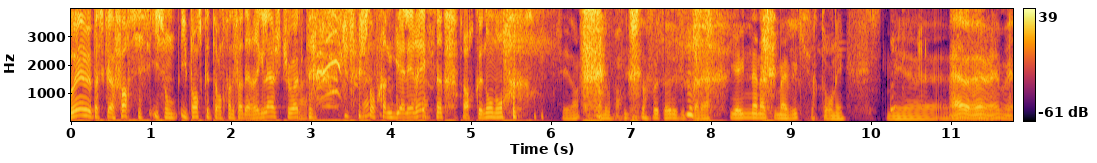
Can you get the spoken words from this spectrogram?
Oui, mais parce qu'à force, ils, ils, sont, ils pensent que tu es en train de faire des réglages, tu vois, ouais. que ils sont juste en train de galérer, alors que non, non. C'est non, je suis en train de prendre tous en photo depuis tout à l'heure. S'il y a une nana qui m'a vu, qui s'est retournée. Mais euh, ouais, ouais, ouais, mais...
